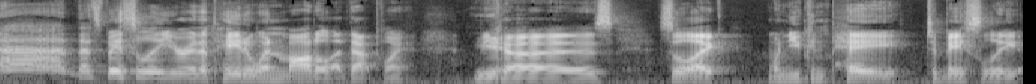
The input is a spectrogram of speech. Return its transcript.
uh, that's basically you're in a pay to win model at that point. Yeah. Because so like when you can pay to basically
